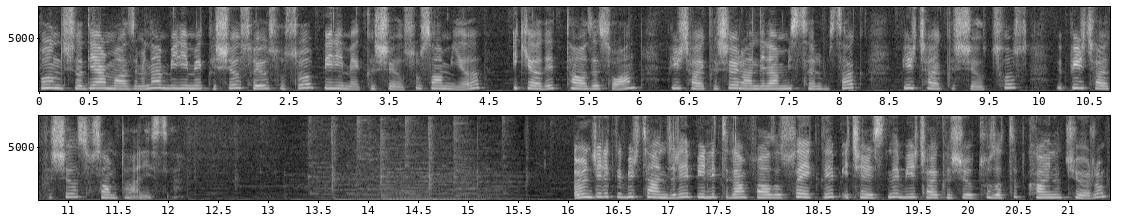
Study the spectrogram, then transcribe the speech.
Bunun dışında diğer malzemeler 1 yemek kaşığı soya sosu, 1 yemek kaşığı susam yağı, 2 adet taze soğan, 1 çay kaşığı rendelenmiş sarımsak, 1 çay kaşığı tuz ve 1 çay kaşığı susam tanesi. Öncelikle bir tencereye 1 litreden fazla su ekleyip içerisine 1 çay kaşığı tuz atıp kaynatıyorum.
